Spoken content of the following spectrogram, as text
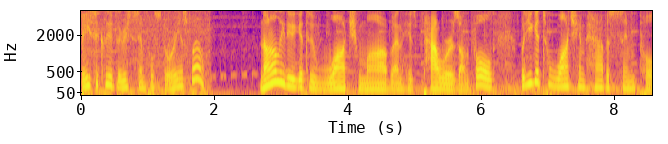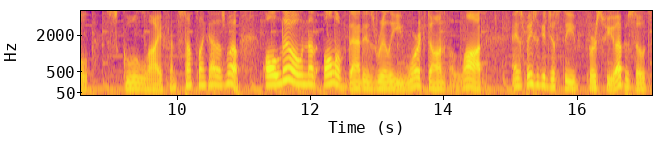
basically a very simple story as well. Not only do you get to watch Mob and his powers unfold, but you get to watch him have a simple school life and stuff like that as well. Although not all of that is really worked on a lot, and it's basically just the first few episodes,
